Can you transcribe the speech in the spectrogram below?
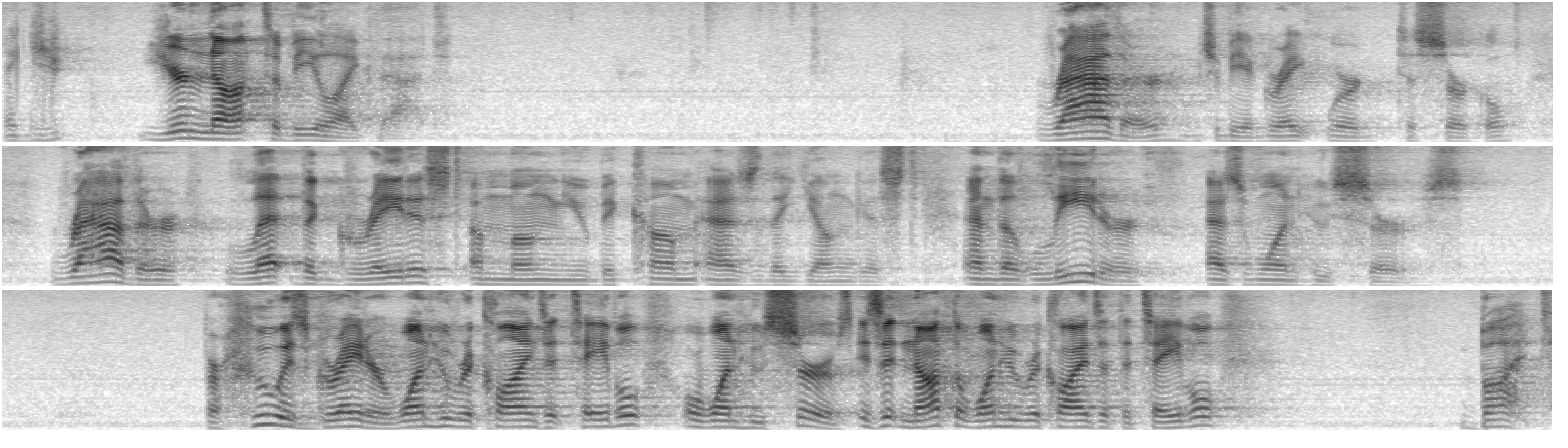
Like you you're not to be like that. Rather, which would be a great word to circle, rather let the greatest among you become as the youngest, and the leader as one who serves. For who is greater, one who reclines at table or one who serves? Is it not the one who reclines at the table? But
